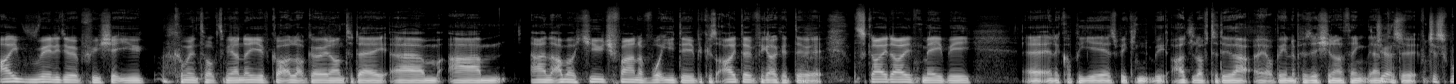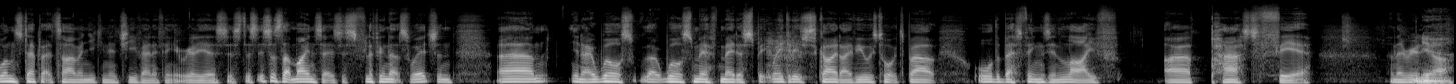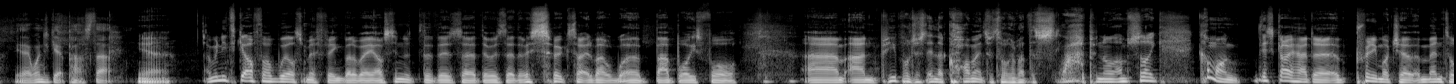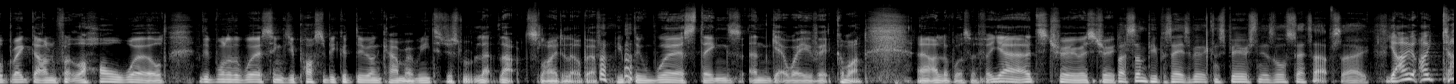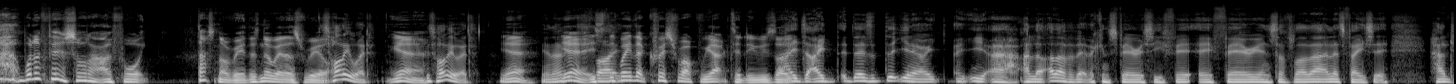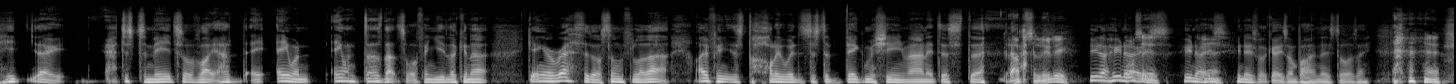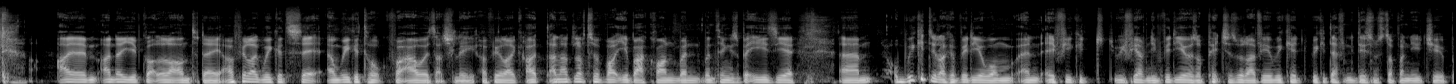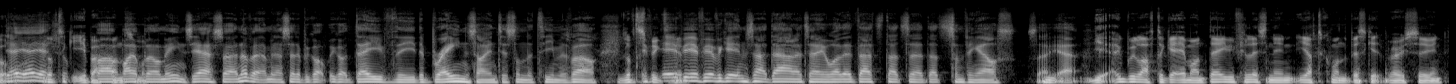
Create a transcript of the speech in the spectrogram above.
I really do appreciate you coming and talk to me. I know you've got a lot going on today. Um, um, and I'm a huge fan of what you do because I don't think I could do it. The skydive, maybe uh, in a couple of years, we can. We, I'd love to do that. I'll be in a position, I think, then Just, to do it. just one step at a time, and you can achieve anything. It really is. Just, it's just that mindset. It's just flipping that switch. And um, you know, Will like Will Smith made a speak when he did his skydive. He always talked about all the best things in life are past fear, and they really Yeah. are. Yeah, once you get past that, Yeah. And we need to get off the Will Smith thing, by the way. I've seen that there's uh, there was uh, they were so excited about uh, Bad Boys Four, um, and people just in the comments were talking about the slap and all. I'm just like, come on, this guy had a, a pretty much a, a mental breakdown in front of the whole world. He did one of the worst things you possibly could do on camera. We need to just let that slide a little bit. People do worse things and get away with it. Come on, uh, I love Will Smith. But yeah, it's true. It's true. but some people say it's a bit of a conspiracy and it was all set up. So yeah, I, I when I first saw that, I thought that's not real. There's no way that's real. it's Hollywood. Yeah. It's Hollywood. Yeah, You know, yeah. it's It's like- the way that Chris Rock reacted. He was like, I, I, there's, you know, I, uh, I, love, I love a bit of a conspiracy the- a theory and stuff like that. And let's face it, had he, you know, just to me, it's sort of like had a- anyone, anyone does that sort of thing, you're looking at getting arrested or something like that. I think just Hollywood is just a big machine, man. It just, uh, absolutely. who know, who Of course knows, it is. who knows, Yeah. who knows what goes on behind those doors, eh? I um, I know you've got a lot on today. I feel like we could sit and we could talk for hours. Actually, I feel like, I, and I'd love to invite you back on when when things are a bit easier. Um, we could do like a video on, and if you could, if you have any videos or pictures, what have you, we could we could definitely do some stuff on YouTube. But Yeah, yeah, yeah. I'd love to get you back by, on. by, by all means, yeah. So another, I mean, I said we got we got Dave, the the brain scientist, on the team as well. Love to if, speak to if, him. if you ever get him sat down, I tell you what, that's that's uh, that's something else. So Mm. yeah, Yeah, we'll have to get him on. Dave, if you're listening, you have to come on the biscuit very soon.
